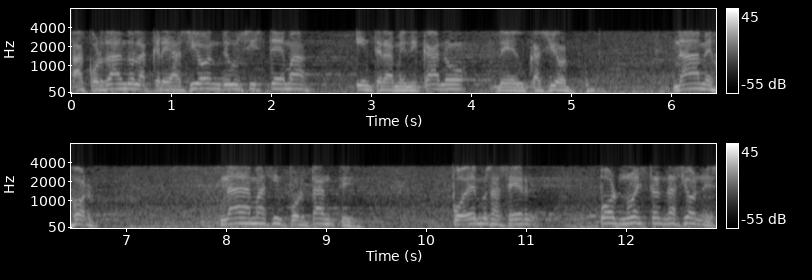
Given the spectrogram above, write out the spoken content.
acordando la creación de un sistema interamericano de educación. Nada mejor, nada más importante podemos hacer por nuestras naciones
